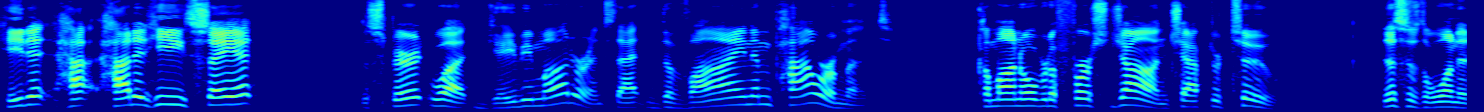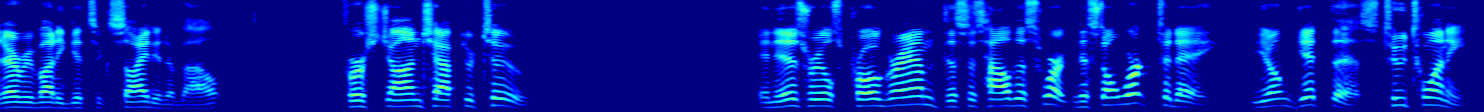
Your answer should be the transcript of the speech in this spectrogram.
he did, how, how did he say it? The Spirit what? Gave him utterance, that divine empowerment. Come on over to 1 John chapter 2. This is the one that everybody gets excited about. 1 John chapter 2. In Israel's program, this is how this worked. This don't work today. You don't get this. 220.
